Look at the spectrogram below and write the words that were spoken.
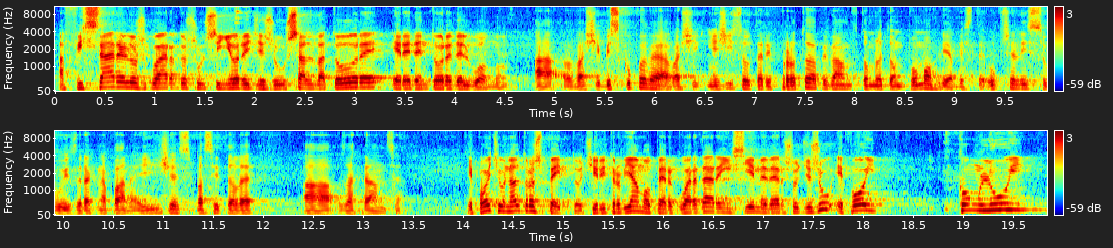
a fissare lo sguardo sul Signore Gesù, Salvatore e Redentore dell'uomo. A vaši biskupové a vaši kněží jsou tady proto, aby vám v tomhle pomohli, abyste upřeli svůj zrak na Pána Ježíše, Spasitele a Zachránce. E poi c'è un altro aspetto, ci ritroviamo per guardare insieme verso Gesù e poi con Lui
